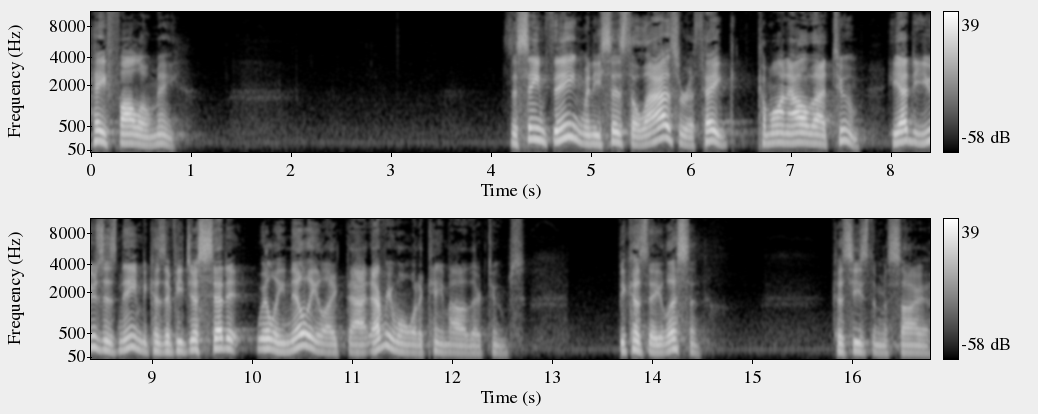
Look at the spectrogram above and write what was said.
hey, follow me. It's the same thing when he says to Lazarus, hey, come on out of that tomb. He had to use his name because if he just said it willy nilly like that, everyone would have came out of their tombs because they listen, because he's the Messiah.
